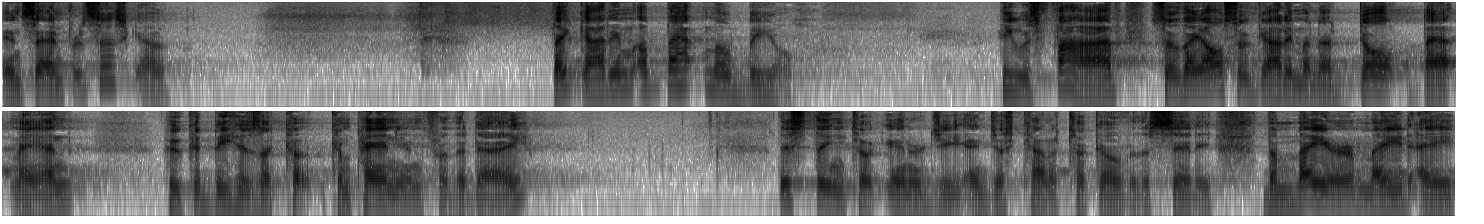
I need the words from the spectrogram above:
in San Francisco. They got him a Batmobile. He was five, so they also got him an adult Batman who could be his companion for the day. This thing took energy and just kind of took over the city. The mayor made a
